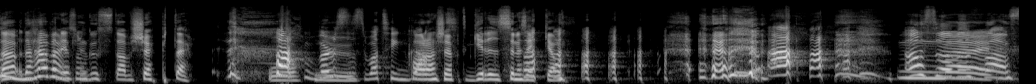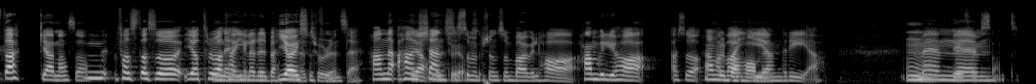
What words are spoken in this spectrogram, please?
det här var det verkligen. som Gustav köpte. Och Versus what he got. har han köpt grisen i säcken. alltså Nej. vad fan stackarn alltså. Fast alltså jag tror att Nej, han gillar dig bättre Jag är så tror du inte. Han, han Ja, känns ju som en person som bara vill ha, han vill ju ha, alltså Han vill bara ha Hawaii mig. Andrea. Mm, men det är ehm, faktiskt sant.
